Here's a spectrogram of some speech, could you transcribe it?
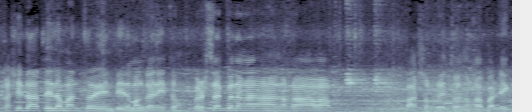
Kasi dati naman to eh, hindi naman ganito. First time ko na nakapasok rito, nakabalik.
